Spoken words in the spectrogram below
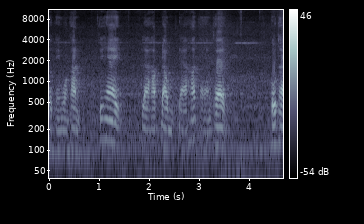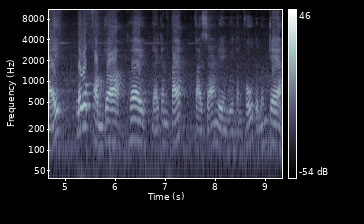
thực hiện hoàn thành. Thứ hai là hợp đồng đã hết thời hạn thuê. Cụ thể, đối quốc phòng cho thuê để canh tác tại xã An Điền, huyện thành phú tỉnh Bến Tre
